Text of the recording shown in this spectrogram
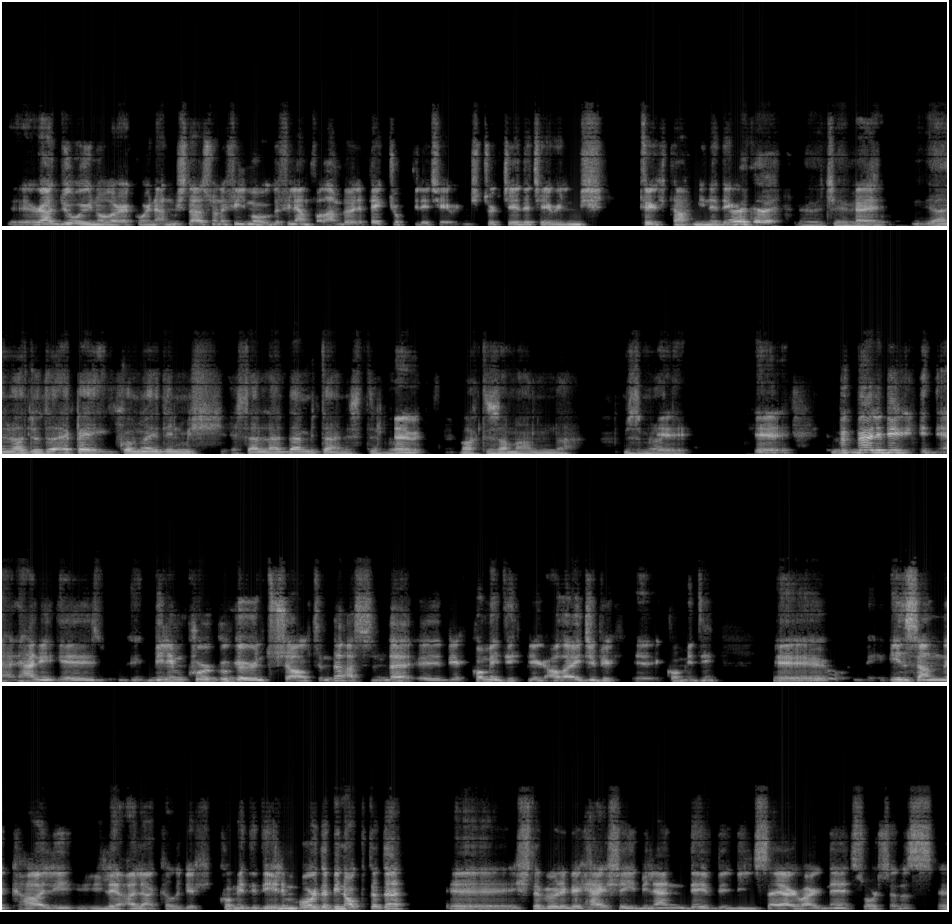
e, radyo oyunu olarak oynanmış. Daha sonra film oldu filan falan böyle pek çok dile çevrilmiş. Türkçe'ye de çevrilmiş tır tahmin ederim. Evet evet, evet çevrilmiş. Evet. Yani radyoda epey konu edilmiş eserlerden bir tanesidir bu. Evet. Vakti zamanında bizim radyo. Ee, e, böyle bir hani e, bilim kurgu görüntüsü altında aslında e, bir komedi, bir alaycı bir e, komedi. E, insanlık haliyle alakalı bir komedi diyelim. Orada bir noktada e, işte böyle bir her şeyi bilen dev bir bilgisayar var. Ne sorsanız e,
